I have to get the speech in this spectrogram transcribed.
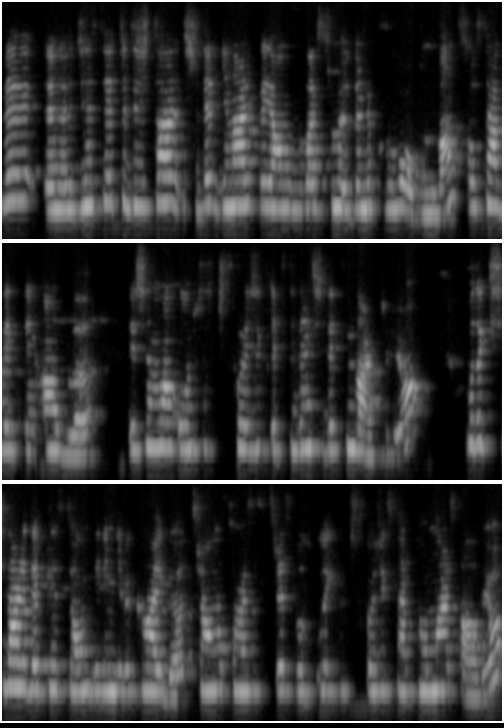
Ve e, cinsiyetçi dijital şiddet genellikle yalnızlaştırma üzerine kurulu olduğundan sosyal desteğin azlığı, yaşanılan olumsuz psikolojik etkilerin şiddetini de artırıyor. Bu da kişilerde depresyon, dediğim gibi kaygı, travma sonrası stres bozukluğu gibi psikolojik semptomlar sağlıyor.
